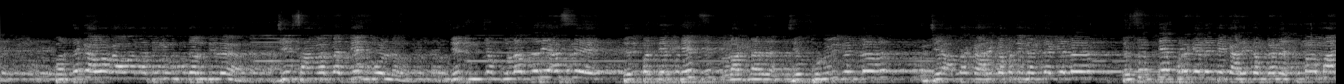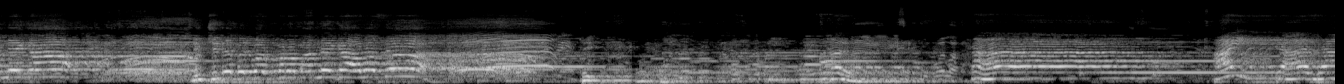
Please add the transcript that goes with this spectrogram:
प्रत्येक गावागावाला तिने उत्तर दिलं. जे सांगितलं तेच बोललं. जे तुमच्या मुलात जरी असले तरी पण ते तेच लागणार जे पूर्वी घडलं जे आता कार्यक्रमामध्ये घडलं गेलं तसंच ते प्रकारे ते कार्यक्रम करणार तुम्हाला मान्य आहे का? निश्चित परिवार तुम्हाला मान्य आहे का? आवाज द्या. ठीक. आई राधा.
